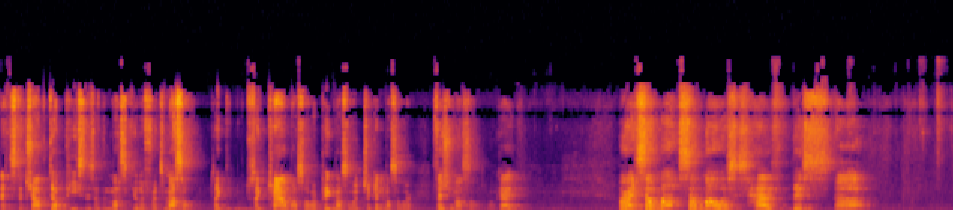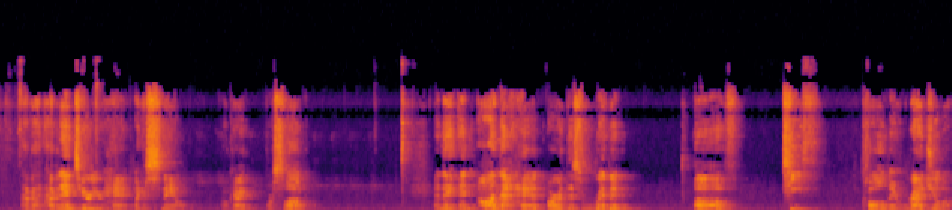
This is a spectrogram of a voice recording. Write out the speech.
that's the chopped up pieces of the muscular foot's muscle. It's like just like cow muscle or pig muscle or chicken muscle or fish muscle, okay? All right, some, some mollusks have this, uh, have, a, have an anterior head, like a snail, okay, or slug. And, they, and on that head are this ribbon of teeth called a radula.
